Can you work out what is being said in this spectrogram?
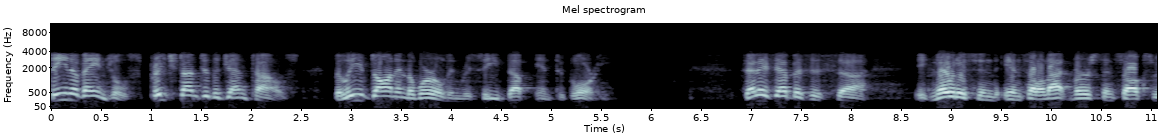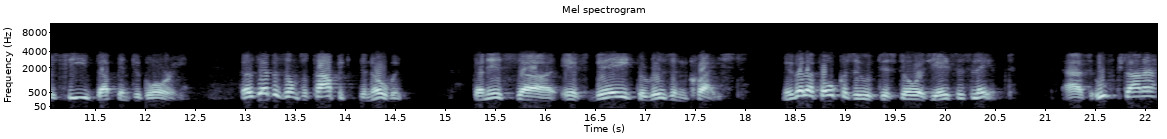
seen of angels, preached unto the Gentiles, believed on in the world, and received up into glory. Zelfs hebben is, uh, ik notice in, in some of that verse, and talks received up into glory. Hebben is onze topic te know dan is, uh, is wij the risen Christ. We willen focussen op dit door als Jezus leeft. Als opgestanden,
